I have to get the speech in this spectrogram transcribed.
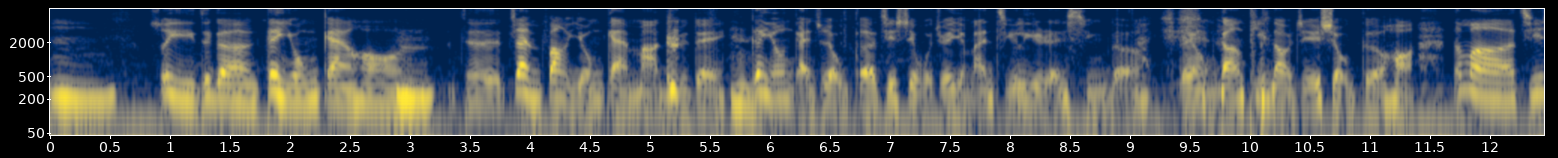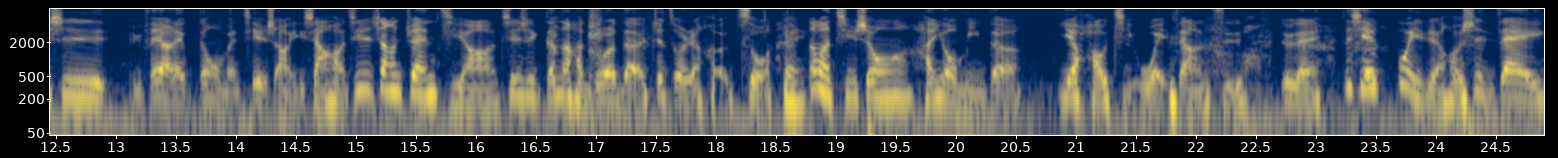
嗯。所以这个更勇敢哈，嗯，这绽放勇敢嘛，对不对？嗯、更勇敢这首歌，其实我觉得也蛮激励人心的。对，我们刚刚听到这一首歌哈，那么其实宇飞要来跟我们介绍一下哈，其实这张专辑啊，其实跟了很多的制作人合作，对。那么其中很有名的也有好几位这样子，对不对？这些贵人哈，是你在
